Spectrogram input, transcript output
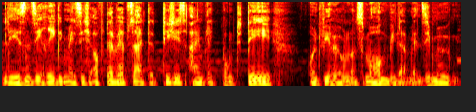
lesen Sie regelmäßig auf der Webseite tischiseinblick.de und wir hören uns morgen wieder, wenn Sie mögen.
